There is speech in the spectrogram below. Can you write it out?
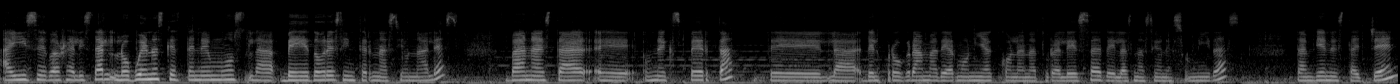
Ahí se va a realizar. Lo bueno es que tenemos la veedores internacionales. Van a estar eh, una experta del programa de armonía con la naturaleza de las Naciones Unidas. También está Jen,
